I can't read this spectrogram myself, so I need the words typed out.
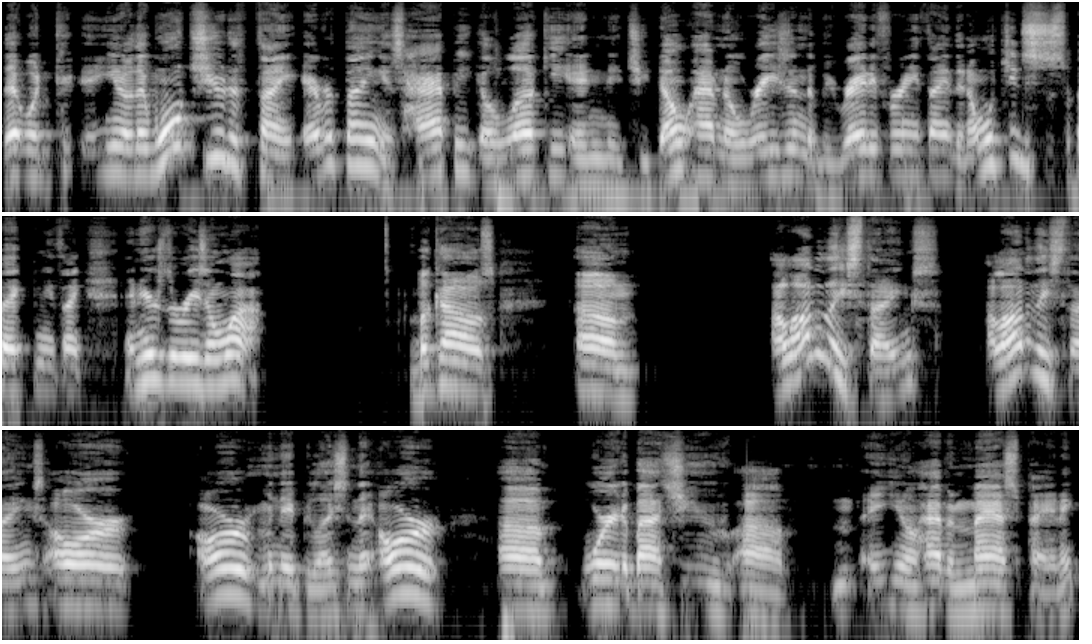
That would, you know, they want you to think everything is happy go lucky and that you don't have no reason to be ready for anything. They don't want you to suspect anything. And here's the reason why because um, a lot of these things, a lot of these things are are manipulation. They are uh, worried about you, uh, you know, having mass panic.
